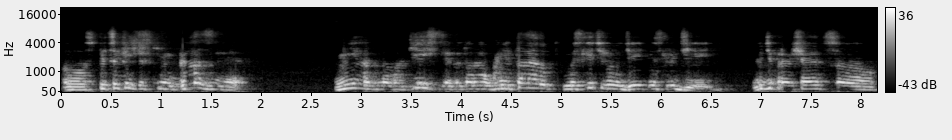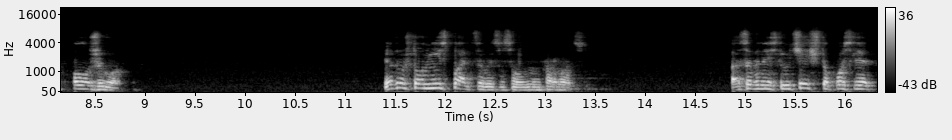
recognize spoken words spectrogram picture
э, специфические газы нервного действия, которые угнетают мыслительную деятельность людей. Люди превращаются в полуживотных. Думаю, что он не из пальца высосал информацию. Особенно если учесть, что после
